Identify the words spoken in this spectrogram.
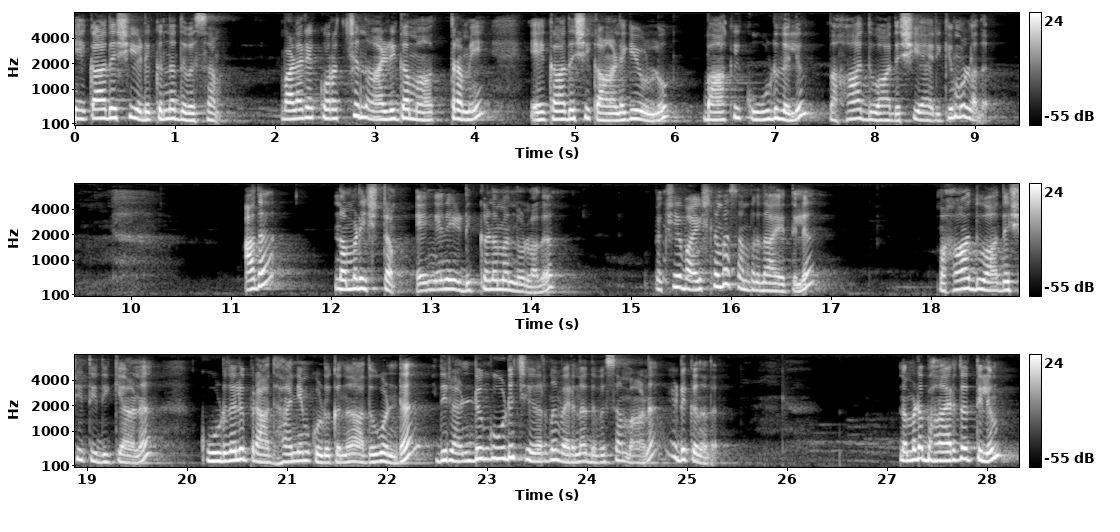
ഏകാദശി എടുക്കുന്ന ദിവസം വളരെ കുറച്ച് നാഴിക മാത്രമേ ഏകാദശി കാണുകയുള്ളൂ. ബാക്കി കൂടുതലും മഹാദ്വാദശിയായിരിക്കും ഉള്ളത്. അത് നമ്മുടെ ഇഷ്ടം എങ്ങനെ എടുക്കണമെന്നുള്ളത്. പക്ഷേ വൈഷ്ണവ സമ്പ്രദായത്തിൽ മഹാദ്വാദശി തിഥിക്കാണ് കൂടുതൽ പ്രാധാന്യം കൊടുക്കുന്നത്. അതുകൊണ്ട് ഇത് രണ്ടും കൂടി ചേർന്ന് വരുന്ന ദിവസമാണ് എടുക്കുന്നത്. നമ്മുടെ ഭാരതത്തിലും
